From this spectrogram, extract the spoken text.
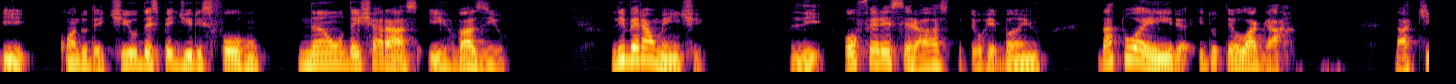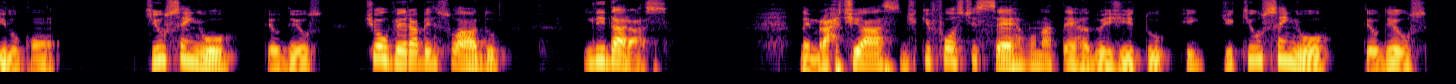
E, quando de ti o despedires forro, não o deixarás ir vazio. Liberalmente lhe oferecerás do teu rebanho, da tua eira e do teu lagar, daquilo com que o Senhor, teu Deus, te houver abençoado, lhe darás. Lembrar-te-ás de que foste servo na terra do Egito e de que o Senhor, teu Deus,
